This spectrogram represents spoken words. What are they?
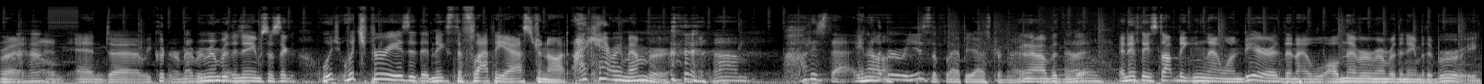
right. Uh-huh. And, and uh, we couldn't remember. Remember the name, so it's like, which which brewery is it that makes the Flappy Astronaut? I can't remember. um, what is that? You know, The brewery is the Flappy Astronaut. No, but No. The, and if they stop making that one beer, then I will, I'll never remember the name of the brewery.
